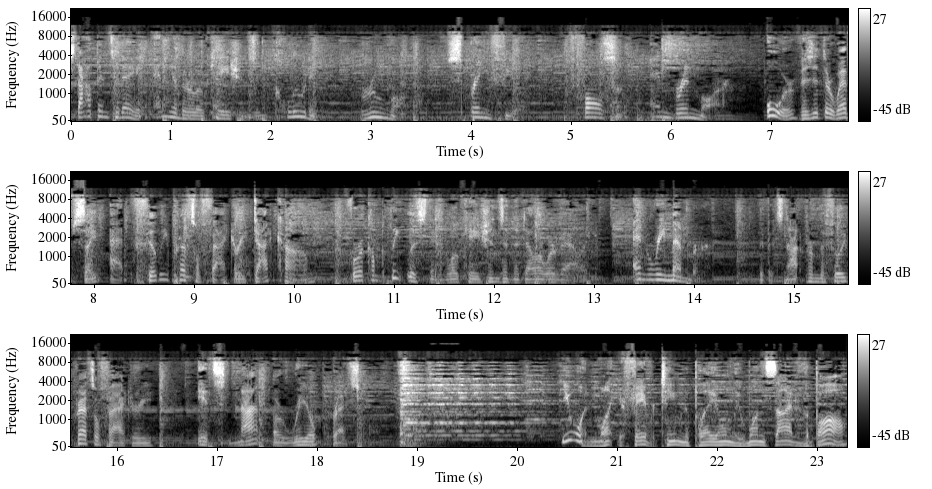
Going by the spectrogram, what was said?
Stop in today at any of their locations, including Broomall, Springfield, Folsom, and Bryn Mawr. Or visit their website at phillypretzelfactory.com for a complete listing of locations in the Delaware Valley. And remember, if it's not from the Philly Pretzel Factory, it's not a real pretzel. You wouldn't want your favorite team to play only one side of the ball.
